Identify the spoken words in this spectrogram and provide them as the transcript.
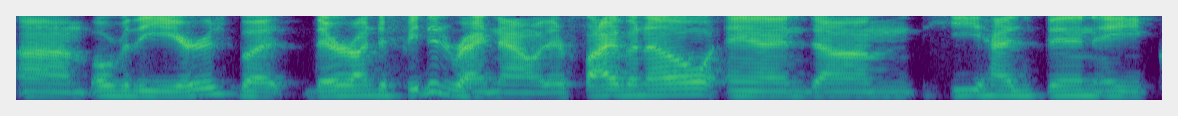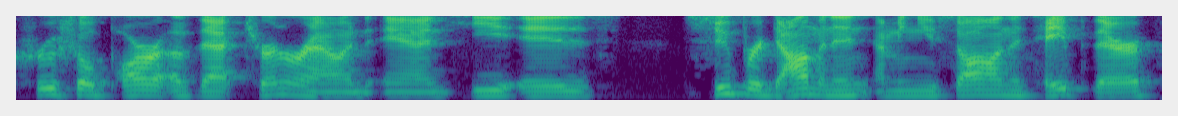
um, over the years, but they're undefeated right now. They're 5 and 0, and um, he has been a crucial part of that turnaround, and he is super dominant. I mean, you saw on the tape there.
